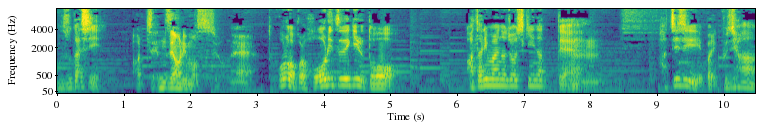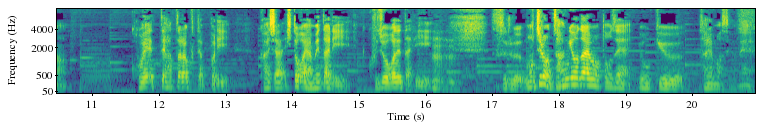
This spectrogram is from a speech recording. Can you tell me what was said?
難しい。あ。あ全然ありますよね。ところがこれ法律できると、当たり前の常識になって、うん8時、やっぱり9時半、超えて働くとやっぱり会社、人が辞めたり、苦情が出たりうん。うんうん。する。もちろん残業代も当然要求されますよね。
